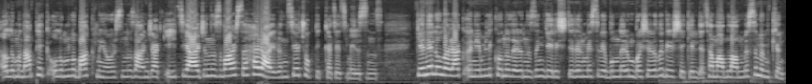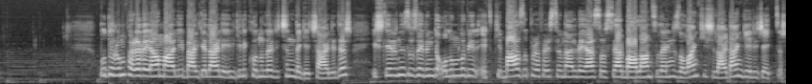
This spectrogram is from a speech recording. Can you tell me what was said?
alımına pek olumlu bakmıyorsunuz ancak ihtiyacınız varsa her ayrıntıya çok dikkat etmelisiniz. Genel olarak önemli konularınızın geliştirilmesi ve bunların başarılı bir şekilde tamamlanması mümkün. Bu durum para veya mali belgelerle ilgili konular için de geçerlidir. İşleriniz üzerinde olumlu bir etki bazı profesyonel veya sosyal bağlantılarınız olan kişilerden gelecektir.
